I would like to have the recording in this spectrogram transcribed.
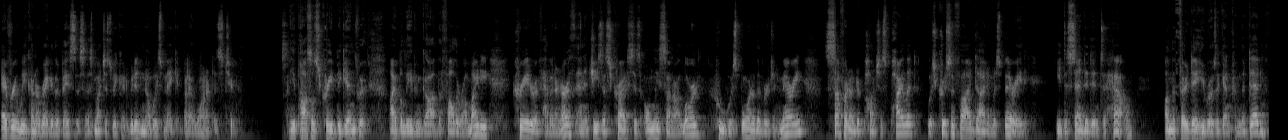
every week on a regular basis, as much as we could. We didn't always make it, but I wanted us to. The Apostles' Creed begins with I believe in God the Father Almighty, creator of heaven and earth, and in Jesus Christ, his only Son, our Lord, who was born of the Virgin Mary, suffered under Pontius Pilate, was crucified, died, and was buried. He descended into hell. On the third day he rose again from the dead,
